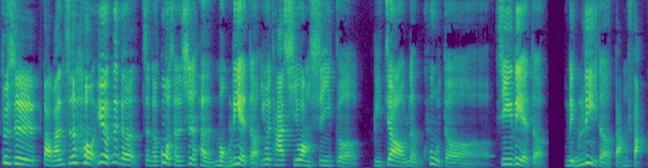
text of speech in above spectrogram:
就是绑完之后，因为那个整个过程是很猛烈的，因为他希望是一个比较冷酷的、激烈的。凌厉的绑法，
